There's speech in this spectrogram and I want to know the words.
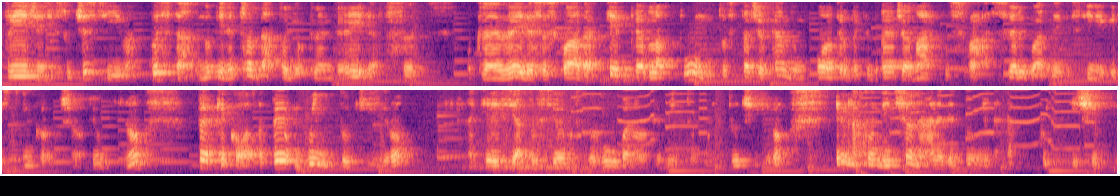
free agency successiva, quest'anno viene tradato agli Oakland Raiders. Oakland Raiders squadra che per l'appunto sta cercando un quarterback da già Marcus Russell, guarda i destini che si incrociano più o meno, per che cosa? Per un quinto giro, anche i Seattle Seahawks rubano ovviamente un quinto giro, e una condizionale del 2015.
